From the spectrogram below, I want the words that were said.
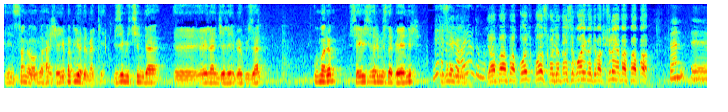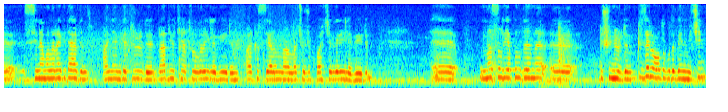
insanoğlu her şeyi yapabiliyor demek ki. Bizim için de e, eğlenceli ve güzel. Umarım seyircilerimiz de beğenir. Ne eseri hayırdır? Ya bak bak koz, koskoca taşı koyverdi bak şuraya bak bak bak. Ben e, sinemalara giderdim. Annem götürürdü. Radyo tiyatrolarıyla büyüdüm. Arkası yarınlarla, çocuk bahçeleriyle büyüdüm. E, nasıl yapıldığını e, düşünürdüm. Güzel oldu bu da benim için.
